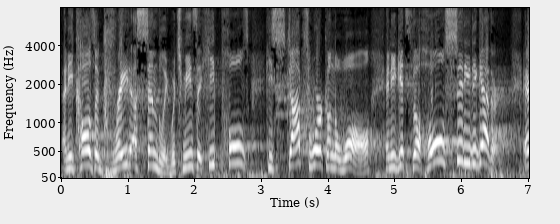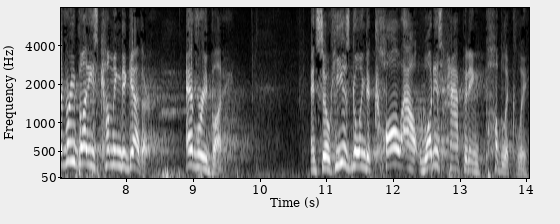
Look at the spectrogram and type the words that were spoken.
And he calls a great assembly, which means that he pulls, he stops work on the wall and he gets the whole city together. Everybody's coming together. Everybody. And so he is going to call out what is happening publicly.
